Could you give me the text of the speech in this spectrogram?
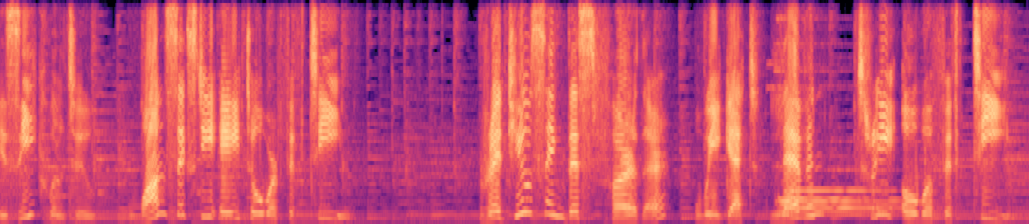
is equal to 168 over 15. Reducing this further, we get 11 3 over 15.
